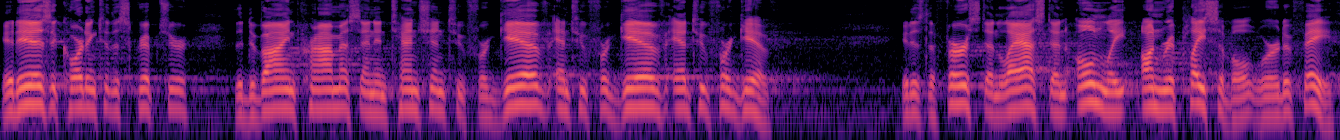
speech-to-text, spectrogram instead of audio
It is, according to the scripture, the divine promise and intention to forgive and to forgive and to forgive. It is the first and last and only unreplaceable word of faith.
